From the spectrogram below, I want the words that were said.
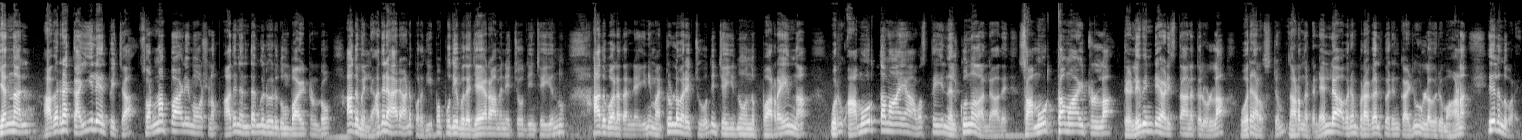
എന്നാൽ അവരുടെ കയ്യിലേൽപ്പിച്ച സ്വർണപ്പാളി മോഷണം അതിനെന്തെങ്കിലും ഒരു തുമ്പായിട്ടുണ്ടോ? അതുമില്ല. അതിലാരാണ് പ്രതി? ഇപ്പോൾ പുതിയ പുതിയ ജയറാമനെ ചോദ്യം ചെയ്യുന്നു. അതുപോലെ തന്നെ ഇനി മറ്റുള്ളവരെ ചോദ്യം ചെയ്യുന്നു എന്ന് പറയുന്ന ഒരു അമൂർത്തമായ അവസ്ഥയിൽ നിൽക്കുന്നതല്ലാതെ സമൂർത്തമായിട്ടുള്ള തെളിവിന്റെ അടിസ്ഥാനത്തിലുള്ള ഒരു അറസ്റ്റും നടന്നിട്ടില്ല. എല്ലാവരും പ്രഗത്ഭരും കഴിവുള്ളവരുമാണ് ഇതിലെന്ന് പറയും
